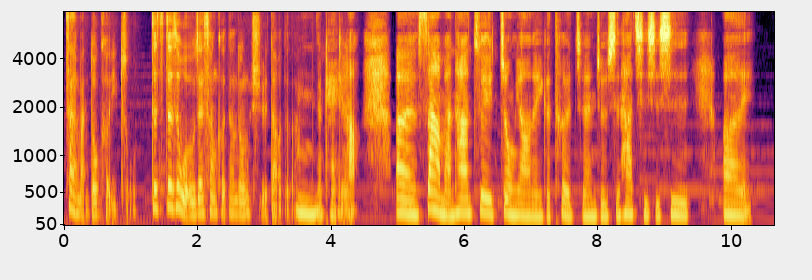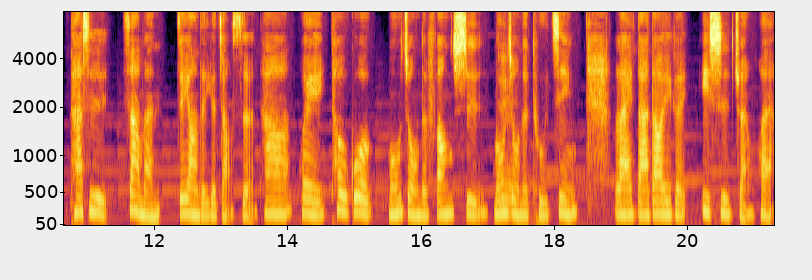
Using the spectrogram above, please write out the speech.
萨满都可以做。这这是我我在上课当中学到的啦。嗯，OK，好。呃，萨满它最重要的一个特征就是它其实是，呃，它是萨满这样的一个角色，它会透过某种的方式、某种的途径来达到一个意识转换，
